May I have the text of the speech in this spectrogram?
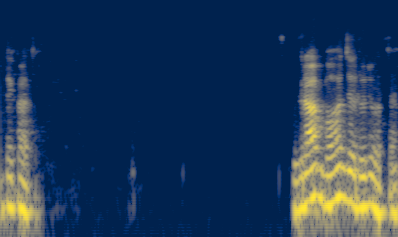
दिखाते ग्राफ बहुत ज़रूरी होता है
